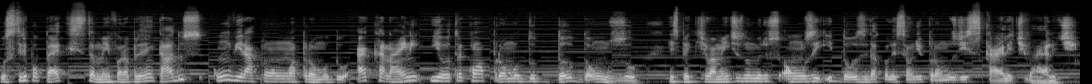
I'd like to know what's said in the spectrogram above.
Os Triple Packs também foram apresentados, um virá com uma promo do Arcanine e outra com a promo do Dodonzo, respectivamente os números 11 e 12 da coleção de promos de Scarlet Violet.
